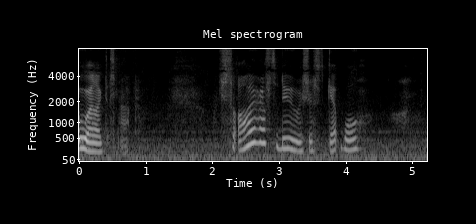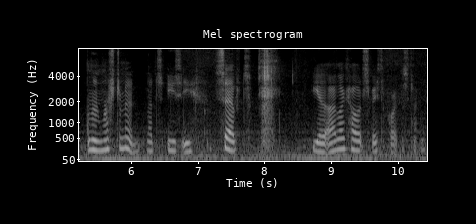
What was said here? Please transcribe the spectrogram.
Ooh, I like this map. So all I have to do is just get wool and then rush to in. That's easy. Except, yeah, I like how it's spaced apart this time.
